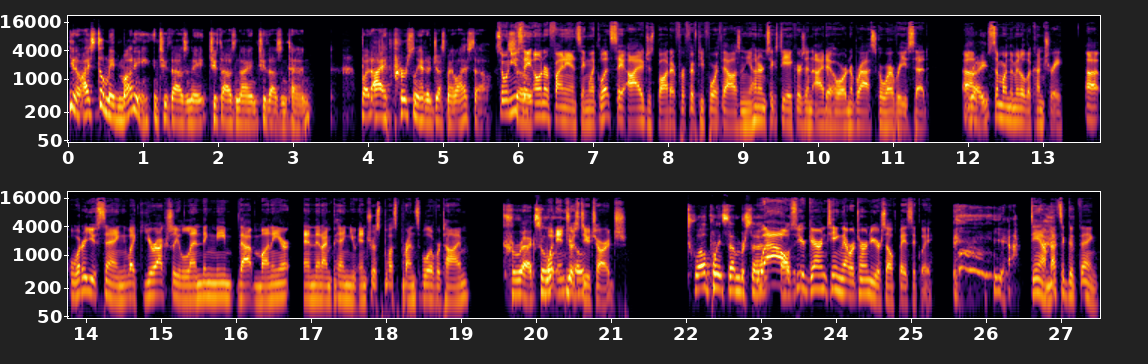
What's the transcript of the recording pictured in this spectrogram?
You know, I still made money in 2008, 2009, 2010 but I personally had to adjust my lifestyle. So when you so, say owner financing, like let's say I just bought it for fifty four thousand, the 160 acres in Idaho or Nebraska or wherever you said, um, right. somewhere in the middle of the country uh, what are you saying? Like you're actually lending me that money, or, and then I'm paying you interest plus principal over time. Correct. So what interest you know, do you charge? Twelve point seven percent. Wow! So you're guaranteeing that return to yourself, basically. yeah. Damn, that's a good thing.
